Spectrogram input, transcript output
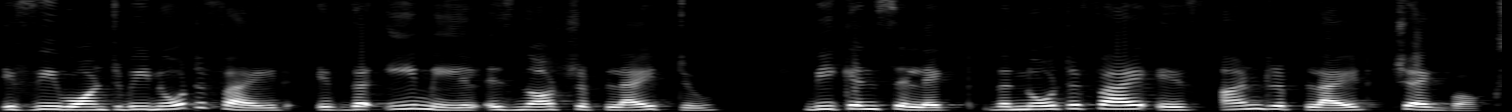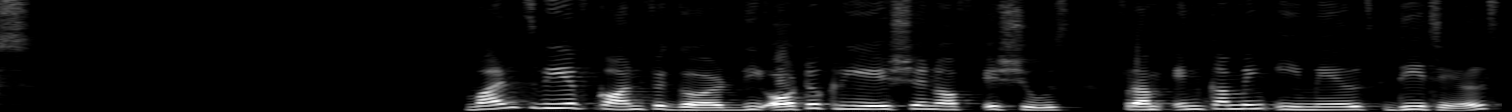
If we want to be notified if the email is not replied to, we can select the Notify if unreplied checkbox. Once we have configured the auto creation of issues from incoming emails details,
